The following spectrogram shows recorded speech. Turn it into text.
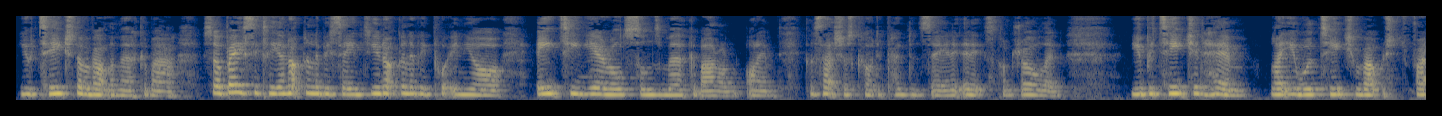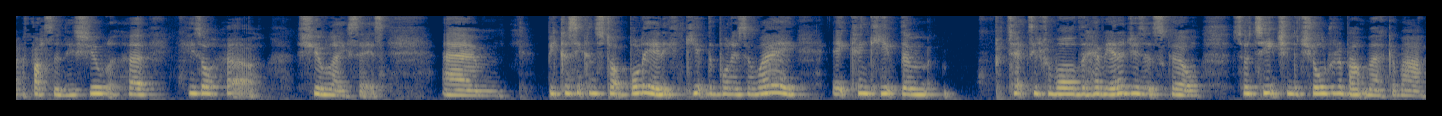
you teach them about the Merkaba. So basically, you're not going to be saying, you're not going to be putting your 18 year old son's Merkaba on, on him because that's just codependency and, it, and it's controlling. You'd be teaching him like you would teach him about fastening his shoe, her, his or her shoelaces. Um, because it can stop bullying, it can keep the bullies away, it can keep them protected from all the heavy energies at school. So teaching the children about Merkaba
